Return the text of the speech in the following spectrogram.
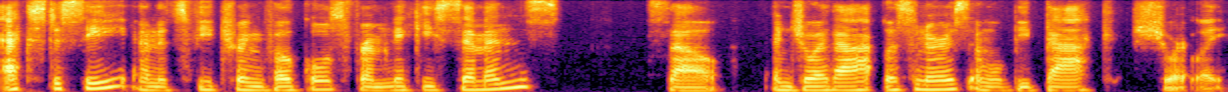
Ecstasy, and it's featuring vocals from Nikki Simmons. So enjoy that, listeners, and we'll be back shortly.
